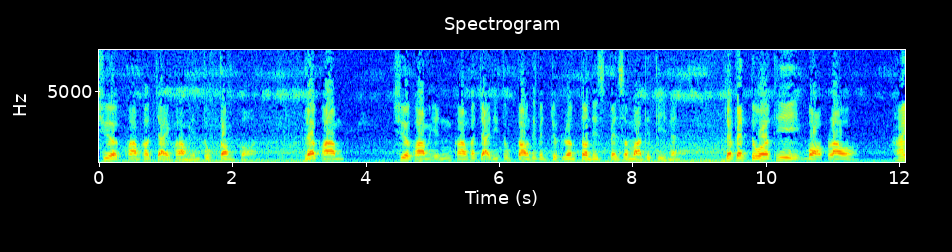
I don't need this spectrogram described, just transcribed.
เชื่อความเข้าใจความเห็นถูกต้องก่อน แล้วความเชื่อความเห็นความเข้าใจที่ถูกต้องที่เป็นจุดเริ่มต้นที่เป็นสัมมาทิฏฐินั้น จะเป็นตัวที่บอกเราให้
